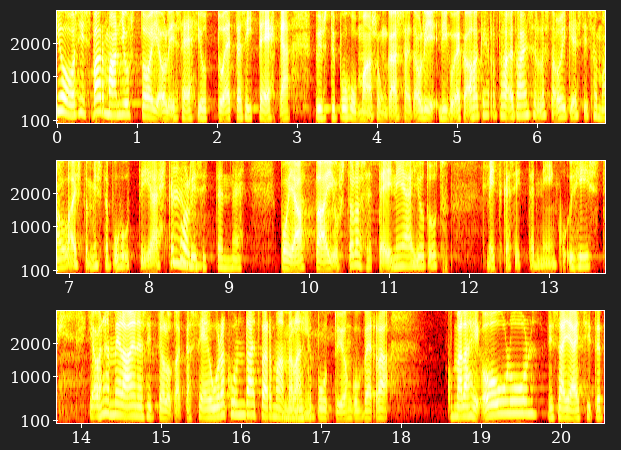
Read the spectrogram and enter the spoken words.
Joo, siis varmaan just toi oli se juttu, että sitten ehkä pystyi puhumaan sun kanssa, että oli niin kuin ekaa kertaa jotain sellaista oikeasti samanlaista, mistä puhuttiin, ja ehkä mm. se oli sitten ne pojat tai just tällaiset teiniä jutut, mitkä sitten niin kuin yhdisti. Ja onhan meillä aina sitten ollut vaikka seurakunta, että varmaan niin. me ollaan niin. sitten puhuttu jonkun verran, kun mä lähdin Ouluun, niin sä jäit sitten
